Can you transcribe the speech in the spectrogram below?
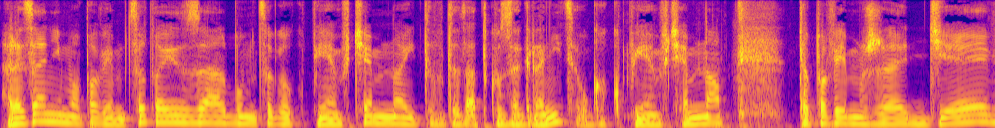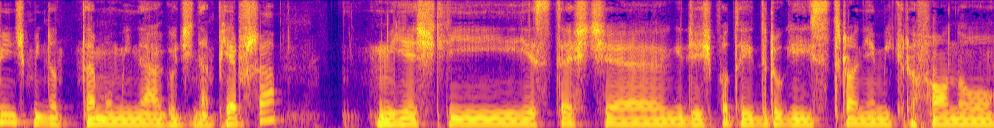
Ale zanim opowiem, co to jest za album, co go kupiłem w ciemno i to w dodatku za granicą go kupiłem w ciemno, to powiem, że 9 minut temu minęła godzina pierwsza. Jeśli jesteście gdzieś po tej drugiej stronie mikrofonu,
